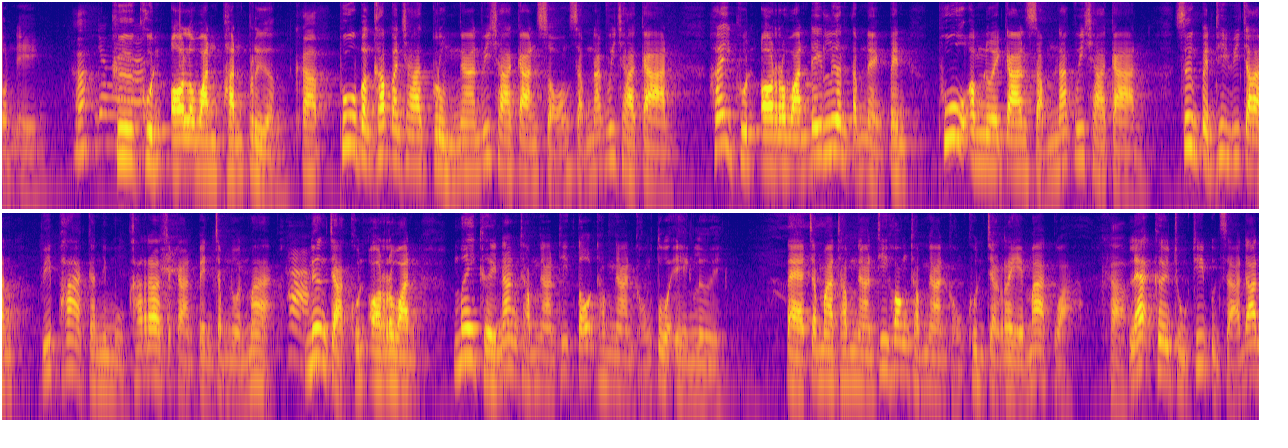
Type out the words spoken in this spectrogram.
ตนเอง ฮะ ยังไงคือนะคุณอรวรรณพันเปลือง ครับ ผู้บังคับบัญชากลุ่มงานวิชาการสองสำนักวิชาการ ให้คุณอรวรรณได้เลื่อนตำแหน่งเป็นผู้อำนวยการสำนักวิชาการ ซึ่งเป็นที่วิจารณ์วิพากษ์กันในหมู่ข้าราชการเป็นจำนวนมาก ค่ะ เนื่องจากคุณอรวรรณ ไม่เคยนั่งทำงานที่โต๊ะทำงานของตัวเองเลย แต่จะมาทำงานที่ห้องทำงานของคุณเจเรมากกว่า ครับ และเคยถูกที่ปรึกษาด้าน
